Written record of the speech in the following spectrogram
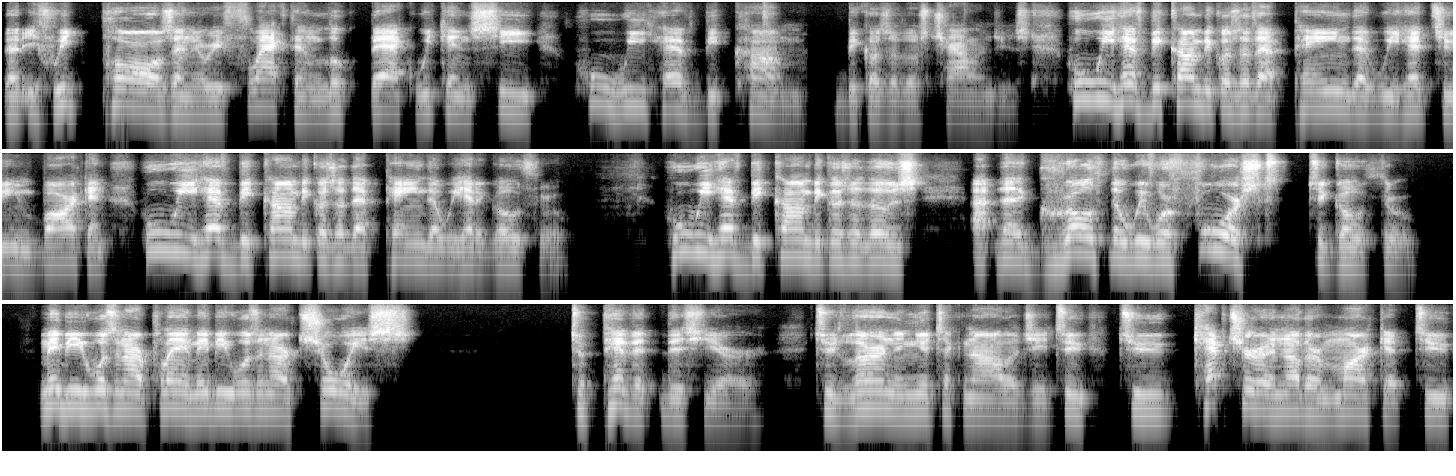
that if we pause and reflect and look back, we can see who we have become because of those challenges, who we have become because of that pain that we had to embark and who we have become because of that pain that we had to go through, who we have become because of those uh, the growth that we were forced to go through. Maybe it wasn't our plan, maybe it wasn't our choice to pivot this year to learn a new technology to to capture another market to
